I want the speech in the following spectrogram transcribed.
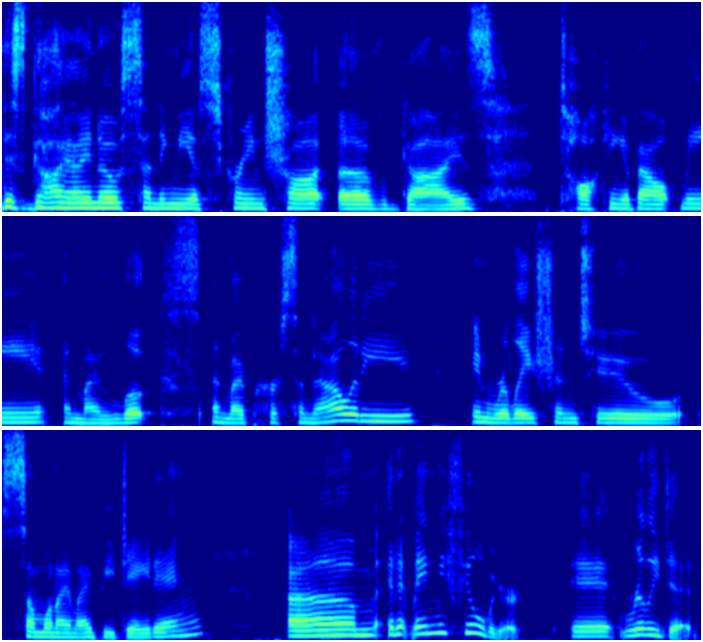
this guy I know sending me a screenshot of guys talking about me and my looks and my personality in relation to someone I might be dating. Um, and it made me feel weird. It really did.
